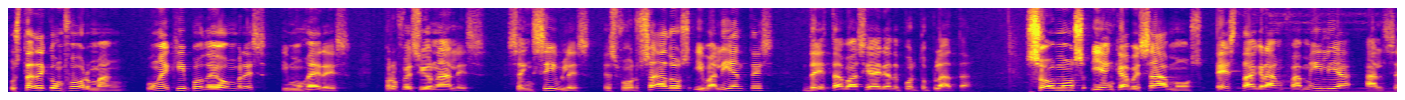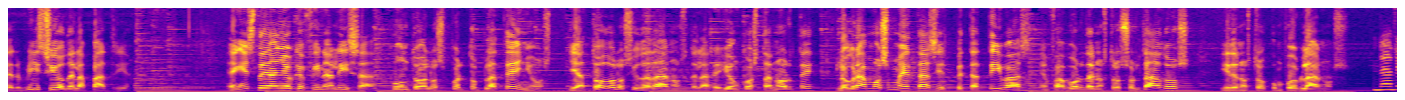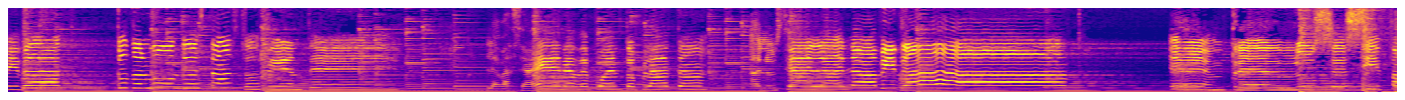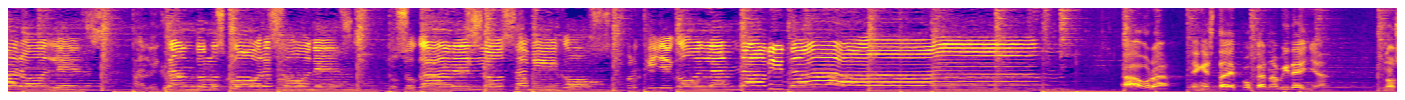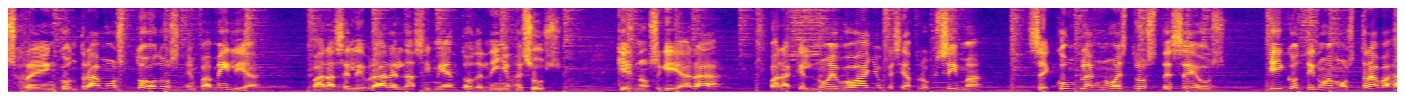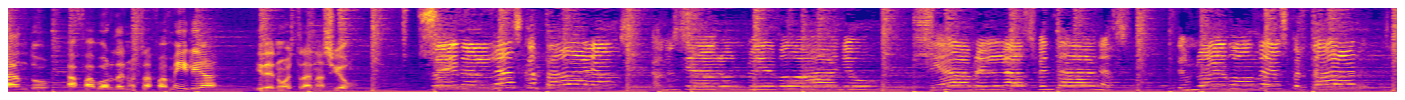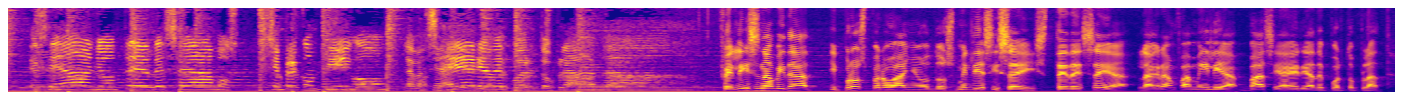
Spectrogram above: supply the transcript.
Ustedes conforman un equipo de hombres y mujeres profesionales, sensibles, esforzados y valientes de esta base aérea de Puerto Plata. Somos y encabezamos esta gran familia al servicio de la patria. En este año que finaliza, junto a los puertoplateños y a todos los ciudadanos de la región Costa Norte, logramos metas y expectativas en favor de nuestros soldados y de nuestros compueblanos. Navidad, todo el mundo está sonriente. La base aérea de Puerto Plata anuncia la Navidad. Entre luces y faroles, alegrando los corazones los hogares, los amigos, porque llegó la Navidad. Ahora, en esta época navideña, nos reencontramos todos en familia para celebrar el nacimiento del niño Jesús, quien nos guiará para que el nuevo año que se aproxima se cumplan nuestros deseos y continuemos trabajando a favor de nuestra familia y de nuestra nación. Suenan las campanas, anunciar un nuevo año. Se abren las ventanas de un nuevo despertar. Siempre contigo, la base aérea de Puerto Plata. Feliz Navidad y próspero año 2016 te desea la gran familia Base Aérea de Puerto Plata.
